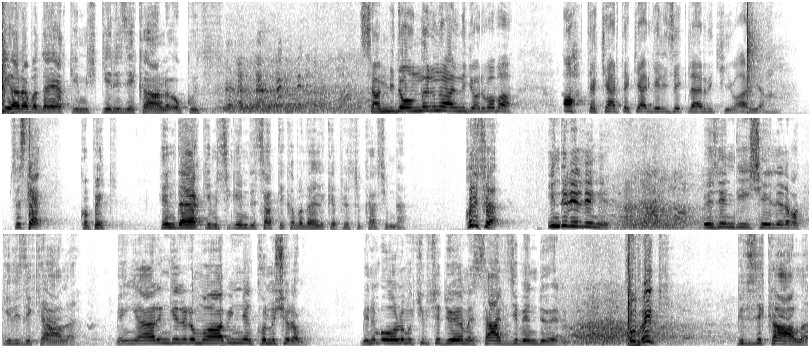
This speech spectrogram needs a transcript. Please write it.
bir araba dayak yemiş geri zekalı okuz. Sen bir de onların halini gör baba. Ah teker teker geleceklerdi ki var ya. Sus lan köpek. Hem dayak yemişsin hem de sahte kabadayılık yapıyorsun karşımda. Konuşma. İndir ellerini. Özendiği şeylere bak geri zekalı. Ben yarın gelirim muavinle konuşurum. Benim oğlumu kimse dövemez. Sadece ben döverim. Köpek. Geri zekalı.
